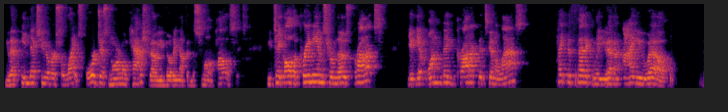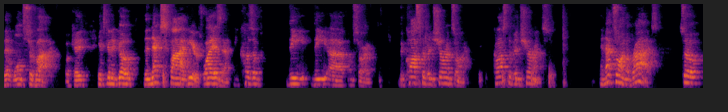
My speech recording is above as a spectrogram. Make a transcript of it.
You have index universal lives or just normal cash value building up into small policies. You take all the premiums from those products, you get one big product that's going to last. Hypothetically, you have an IUL that won't survive. Okay, it's going to go the next five years. Why is that? Because of the the uh, I'm sorry, the cost of insurance on it. Cost of insurance, and that's on the rise. So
